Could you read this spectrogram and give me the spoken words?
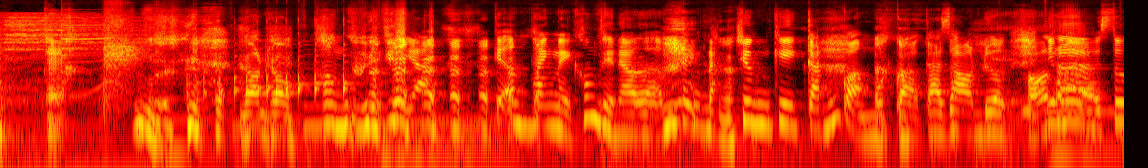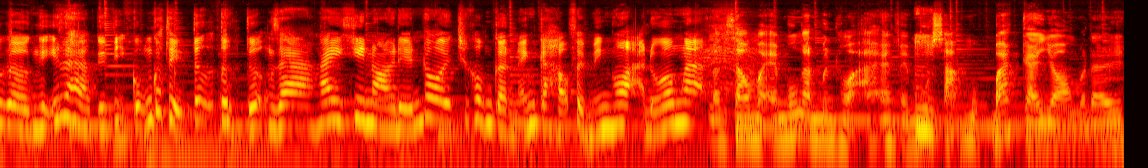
à Thẹt. ngon không? Không quý vị ạ. Cái âm thanh này không thể nào là âm thanh đặc trưng khi cắn quả một quả cà giòn được. Khó nhưng thế mà Sugar nghĩ là quý vị cũng có thể tự tưởng tượng ra ngay khi nói đến thôi chứ không cần anh Cáo phải minh họa đúng không ạ? Lần sau mà em muốn anh minh họa em phải mua Ừ. sẵn một bát cà giòn vào đây.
